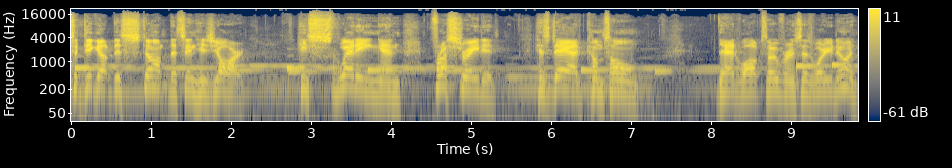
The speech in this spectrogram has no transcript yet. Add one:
to dig up this stump that's in his yard. He's sweating and frustrated. His dad comes home. Dad walks over and says, What are you doing?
